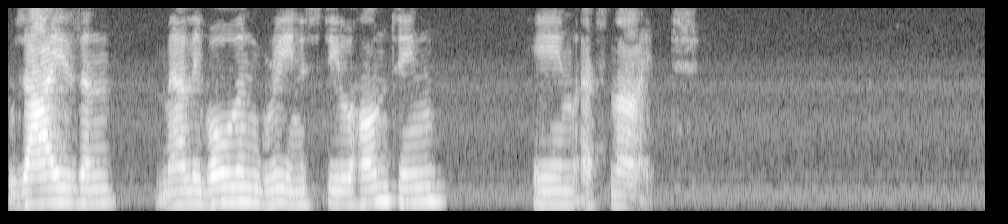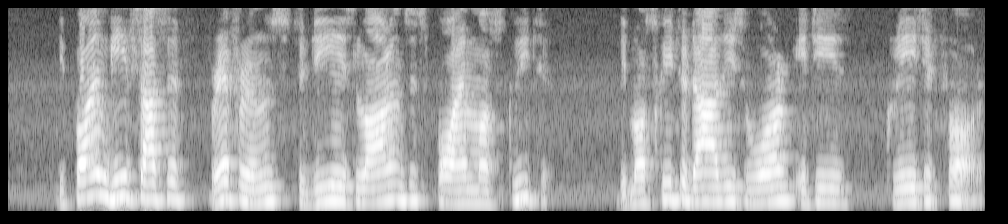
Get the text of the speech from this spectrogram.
whose eyes and malevolent grin still haunting him at night. The poem gives us a reference to D.H. Lawrence's poem Mosquito. The mosquito does its work it is created for.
